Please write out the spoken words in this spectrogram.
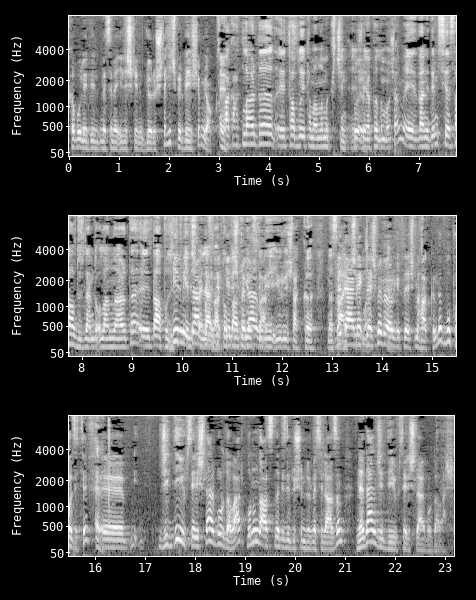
kabul edilmesine ilişkin görüşte hiçbir değişim yok. Hak haklarda e, tabloyu tamamlamak için e, Buyurun. şey yapalım hocam. E, zannederim siyasal düzlemde olanlarda e, daha pozitif Bir miktar gelişmeler var. pozitif Toplantı gelişmeler gösteri, var. yürüyüş hakkına ve sahip çıkma. dernekleşme ve örgütleşme hakkında bu pozitif. Evet. Ee, ciddi yükselişler burada var. Bunun da aslında bizi düşündürmesi lazım. Neden ciddi yükselişler burada var?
